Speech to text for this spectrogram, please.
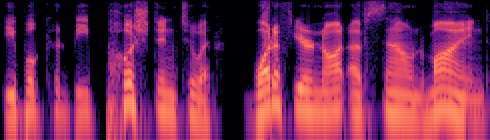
people could be pushed into it. What if you're not of sound mind?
